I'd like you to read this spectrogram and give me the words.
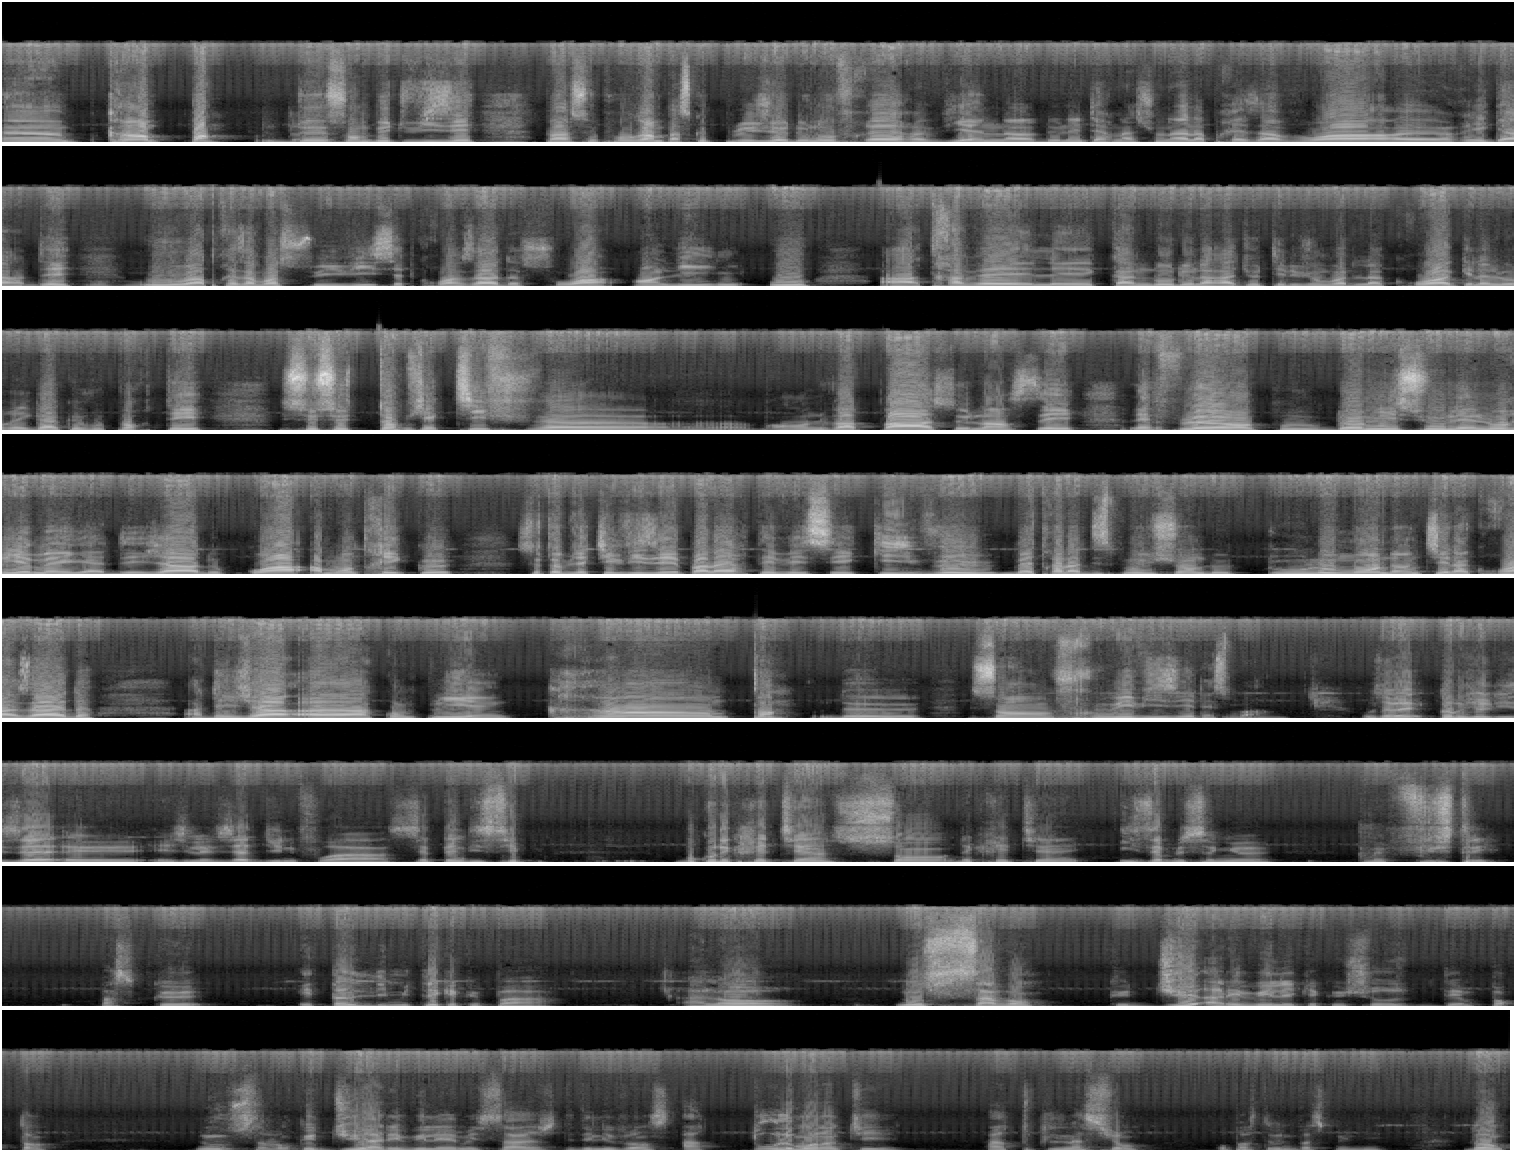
un grand pan de son but visé par ce programme parce que plusieurs de nos frères viennent de l'international après avoir euh, regardé ou après avoir suivi cette croisade soit en ligne ou à travers les canaux de la radio-télévision Voix de la Croix. Quel est le regard que vous portez sur cet objectif euh, On ne va pas se lancer les fleurs pour dormir sur les lauriers, mais il y a déjà de quoi à montrer que cet objectif visé par la RTVC, qui veut mettre à la disposition de tout le monde entier la croisade, a déjà euh, accompli un grand pan de son fruit visé, n'est-ce pas? Vous savez, comme je le disais, et, je l'ai déjà dit une fois à certains disciples, beaucoup de chrétiens sont des chrétiens, ils aiment le Seigneur, mais frustrés parce que, étant limités quelque part, alors nous savons que Dieu a révélé quelque chose d'important. Nous savons que Dieu a révélé un message de délivrance à tout le monde entier, à toutes les nations, au pasteur Meunier. Donc,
